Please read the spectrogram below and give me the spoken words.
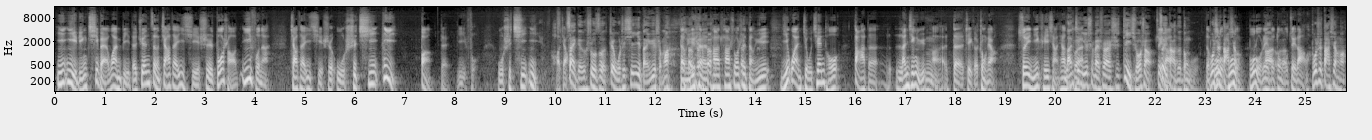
一亿零七百万笔的捐赠加在一起是多少衣服呢？加在一起是五十七亿磅的衣服，五十七亿。好家伙！再给个数字，这五十七亿等于什么？等于他 他说是等于一万九千头大的蓝鲸鱼啊的这个重量。所以你可以想象，蓝鲸鱼顺便说是地球上最大的动物，不是大象，哺乳类的动物最大了，不是大象啊，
